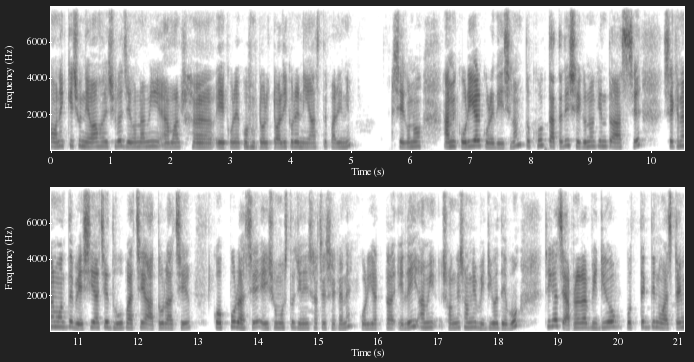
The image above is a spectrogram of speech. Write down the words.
অনেক কিছু নেওয়া হয়েছিল যেগুলো আমি আমার এ করে টলি করে নিয়ে আসতে পারিনি। সেগুলো আমি কোরিয়ার করে দিয়েছিলাম। তো খুব তাড়াতাড়ি সেগুলো কিন্তু আসছে। সেখানের মধ্যে বেশি আছে, ধূপ আছে, আতর আছে, কর্পূর আছে, এই সমস্ত জিনিস আছে সেখানে। কোরিয়ারটা এলেই আমি সঙ্গে সঙ্গে ভিডিও দেব। ঠিক আছে? আপনারা ভিডিও প্রত্যেক দিন ওয়াচ টাইম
